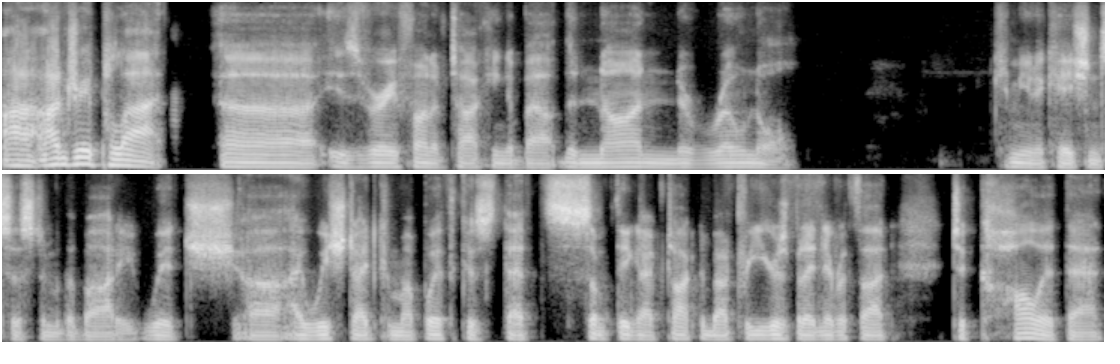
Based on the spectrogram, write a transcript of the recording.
Uh, Andre Palat uh, is very fond of talking about the non neuronal communication system of the body, which uh, I wished I'd come up with because that's something I've talked about for years, but I never thought to call it that.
